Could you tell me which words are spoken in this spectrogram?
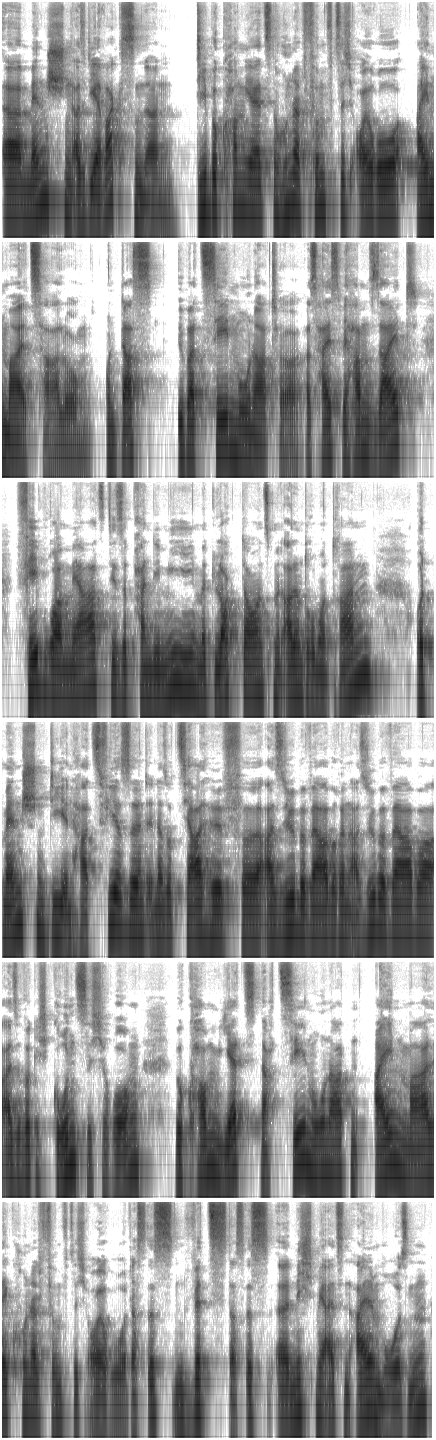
äh, Menschen, also die Erwachsenen, die bekommen ja jetzt eine 150 Euro Einmalzahlung und das über zehn Monate. Das heißt, wir haben seit Februar, März diese Pandemie mit Lockdowns, mit allem drum und dran und Menschen, die in Hartz IV sind, in der Sozialhilfe, Asylbewerberinnen, Asylbewerber, also wirklich Grundsicherung, bekommen jetzt nach zehn Monaten einmalig 150 Euro. Das ist ein Witz. Das ist äh, nicht mehr als ein Almosen.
